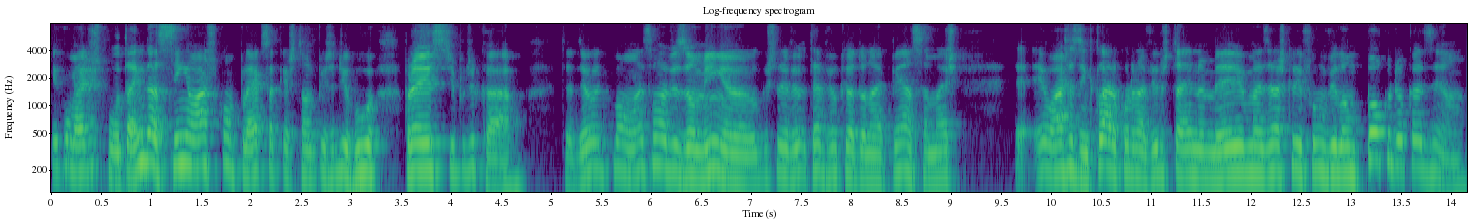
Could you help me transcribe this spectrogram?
e com mais disputa. Ainda assim, eu acho complexa a questão de pista de rua para esse tipo de carro. Entendeu? Bom, essa é uma visão minha, eu gostaria de ver, até ver o que o Adonai pensa, mas é, eu acho assim, claro, o coronavírus está aí no meio, mas eu acho que ele foi um vilão um pouco de ocasião.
